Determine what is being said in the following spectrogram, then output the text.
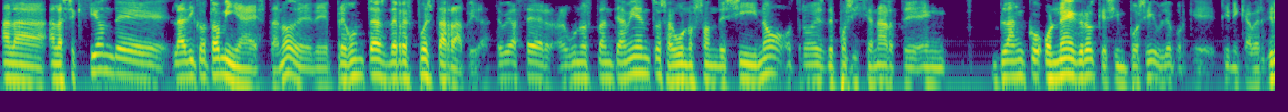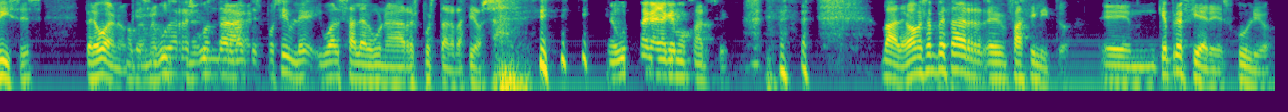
a, la, a, la, sección de la dicotomía esta, ¿no? De, preguntas de respuesta rápida. Te voy a hacer algunos planteamientos, algunos son de sí y no, otro es de posicionarte en blanco o negro, que es imposible porque tiene que haber grises. Pero bueno, que si me gusta, responder lo antes posible, igual sale alguna respuesta graciosa. Me gusta que haya que mojarse. vale, vamos a empezar eh, facilito. Em, ¿Qué prefieres, Julio?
